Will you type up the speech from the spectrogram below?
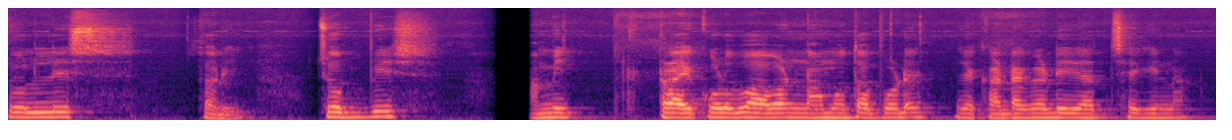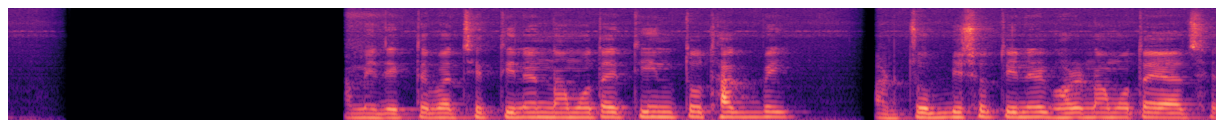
চল্লিশ সরি চব্বিশ আমি ট্রাই করব আবার নামতা পড়ে যে কাটাকাটি যাচ্ছে কি না আমি দেখতে পাচ্ছি তিনের নামতায় তিন তো থাকবেই, আর চব্বিশও তিনের ঘরে নামতায় আছে।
